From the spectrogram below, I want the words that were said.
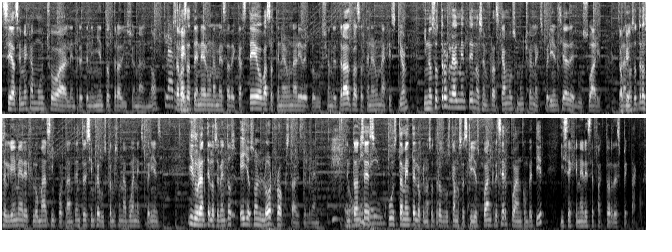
se asemeja mucho al entretenimiento tradicional, ¿no? Claro. O sea, vas a tener una mesa de casteo, vas a tener un área de producción detrás, vas a tener una gestión. Y nosotros realmente nos enfrascamos mucho en la experiencia del usuario. Para nosotros el gamer es lo más importante, entonces siempre buscamos una buena experiencia. Y durante los eventos, ellos son los rockstars del evento. Oh. Entonces, justamente lo que nosotros buscamos es que ellos puedan crecer, puedan competir y se genere ese factor de espectáculo.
